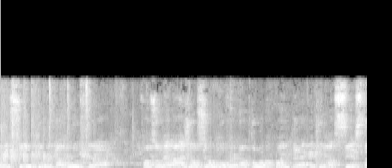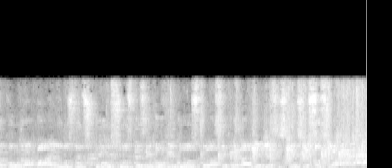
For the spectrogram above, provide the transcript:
município, Italúzia, faz homenagem ao seu governador com a entrega de uma cesta com trabalhos dos cursos desenvolvidos pela Secretaria de Assistência Social.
